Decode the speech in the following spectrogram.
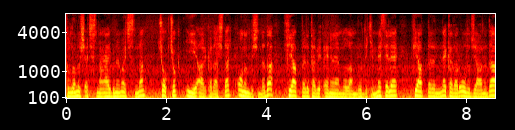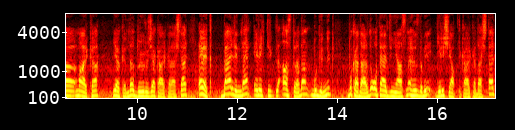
kullanış açısından, ergonomi açısından çok çok iyi arkadaşlar. Onun dışında da fiyatları tabii en önemli olan buradaki mesele. Fiyatların ne kadar olacağını da marka yakında duyuracak arkadaşlar. Evet Berlin'den elektrikli Astra'dan bugünlük Bu kadar da Opel dünyasına hızlı bir giriş yaptık arkadaşlar.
